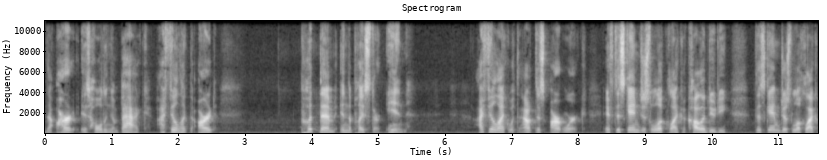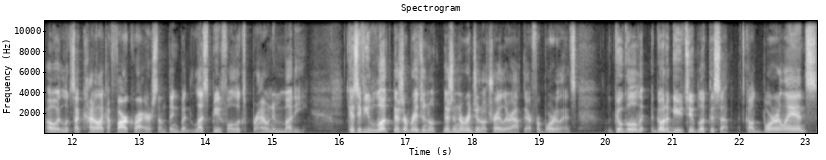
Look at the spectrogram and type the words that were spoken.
the art is holding them back, I feel like the art put them in the place they're in. I feel like without this artwork, if this game just looked like a Call of Duty, this game just looked like oh, it looks like kind of like a Far Cry or something, but less beautiful. It looks brown and muddy. Because if you look, there's original, there's an original trailer out there for Borderlands. Google, go to YouTube, look this up. It's called Borderlands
